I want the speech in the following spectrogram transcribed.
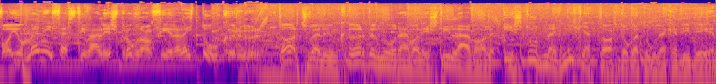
Vajon mennyi fesztivál és program fér el egy tó körül? Tarts velünk Ördög Nórával és Tillával, és tudd meg, miket tartogatunk neked idén.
